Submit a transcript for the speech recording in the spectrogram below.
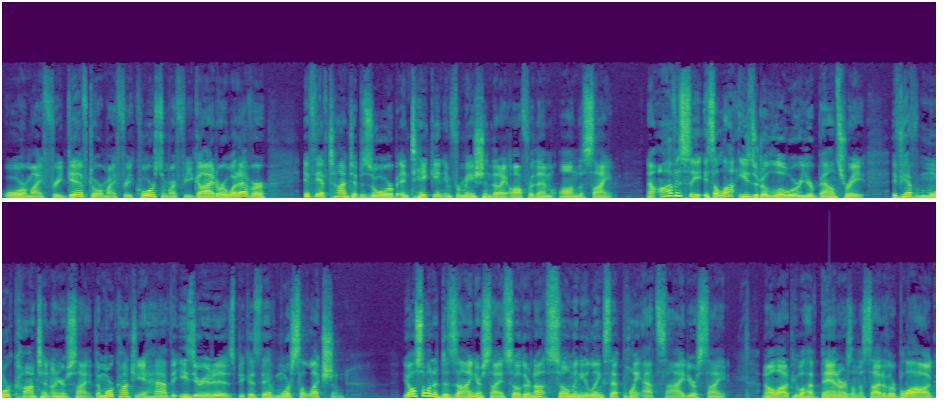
or my free gift or my free course or my free guide or whatever if they have time to absorb and take in information that I offer them on the site. Now, obviously, it's a lot easier to lower your bounce rate if you have more content on your site. The more content you have, the easier it is because they have more selection. You also want to design your site so there are not so many links that point outside your site. Now, a lot of people have banners on the side of their blog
